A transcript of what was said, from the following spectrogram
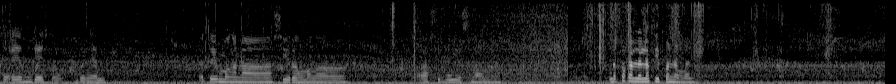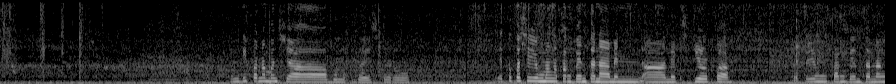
So ayan guys oh, ganyan. Ito yung mga nasirang mga ah, sibuyas namin. Napakalalaki pa naman. Hindi pa naman siya bulok guys, pero ito kasi yung mga pangbenta namin ah, next year pa. Ito yung pangbenta ng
